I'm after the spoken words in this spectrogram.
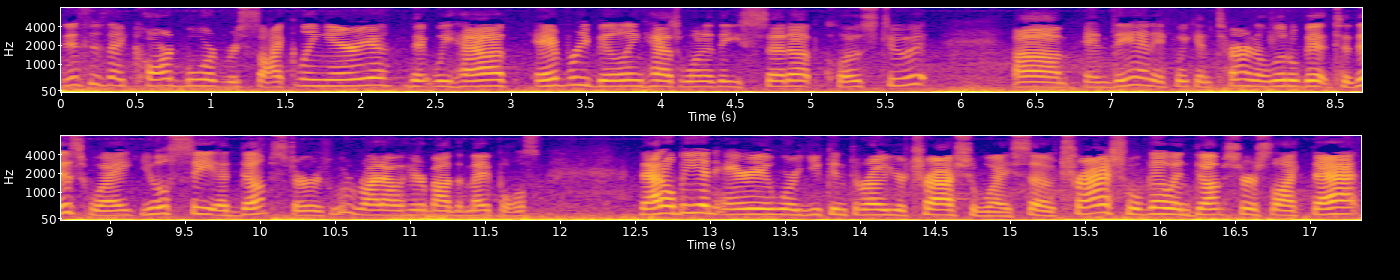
this is a cardboard recycling area that we have. Every building has one of these set up close to it. Um, and then if we can turn a little bit to this way, you'll see a dumpster. We're right out here by the maples. That'll be an area where you can throw your trash away. So trash will go in dumpsters like that.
